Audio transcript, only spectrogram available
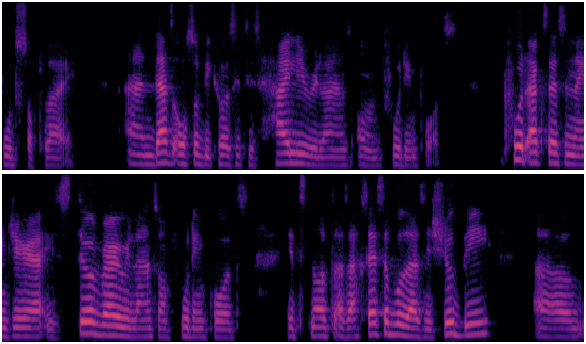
food supply, and that's also because it is highly reliant on food imports. Food access in Nigeria is still very reliant on food imports it's not as accessible as it should be. Um,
